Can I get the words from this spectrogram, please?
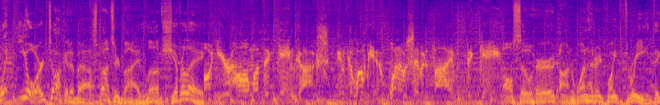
What you're talking about. Sponsored by Love Chevrolet. On your home of the Gamecocks in Columbia, 1075 The Game. Also heard on 100.3 The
